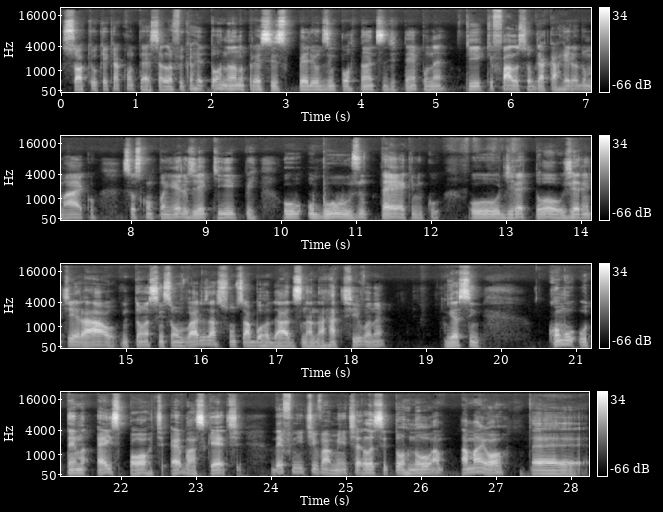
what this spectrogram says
só que o que, que acontece? Ela fica retornando para esses períodos importantes de tempo, né? Que, que fala sobre a carreira do Michael, seus companheiros de equipe, o, o Bulls, o técnico, o diretor, o gerente geral. Então, assim, são vários assuntos abordados na narrativa, né? E assim, como o tema é esporte, é basquete, definitivamente ela se tornou a, a maior é,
